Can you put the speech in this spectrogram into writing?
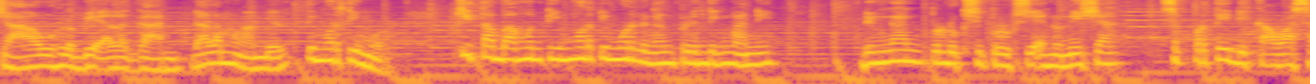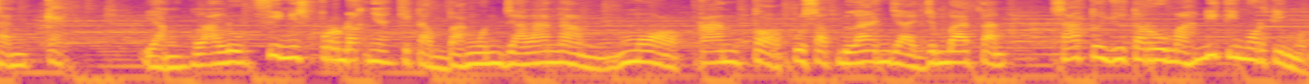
jauh lebih elegan dalam mengambil Timur Timur. Kita bangun Timur Timur dengan printing money, dengan produksi-produksi Indonesia seperti di kawasan Kek yang lalu finish produknya kita bangun jalanan, mall, kantor, pusat belanja, jembatan, satu juta rumah di Timur Timur.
